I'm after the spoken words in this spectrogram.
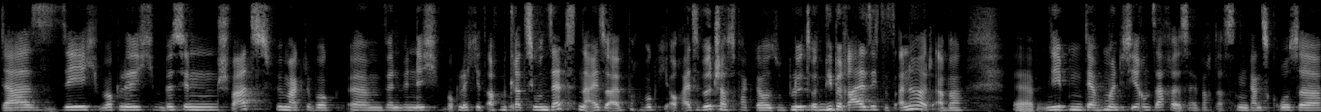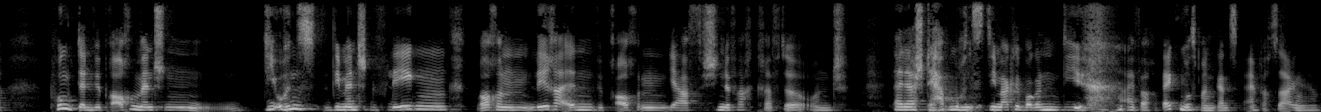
da sehe ich wirklich ein bisschen schwarz für Magdeburg, ähm, wenn wir nicht wirklich jetzt auf Migration setzen, also einfach wirklich auch als Wirtschaftsfaktor, so blöd und liberal sich das anhört. Aber äh, neben der humanitären Sache ist einfach das ein ganz großer Punkt, denn wir brauchen Menschen, die uns, die Menschen pflegen, brauchen LehrerInnen, wir brauchen ja verschiedene Fachkräfte und leider sterben uns die Magdeburger die einfach weg, muss man ganz einfach sagen. Ja.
